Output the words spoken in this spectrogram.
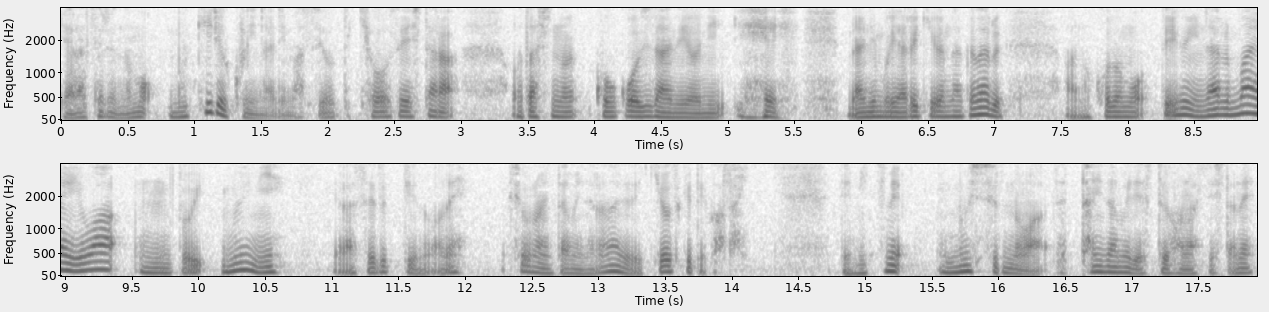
やらせるのも無気力になりますよって強制したら私の高校時代のように、何もやる気がなくなるあの子供っていう風になる前はうんと無理にやらせるっていうのはね将来のためにならないので気をつけてください。で3つ目無視するのは絶対にダメですという話でしたね。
